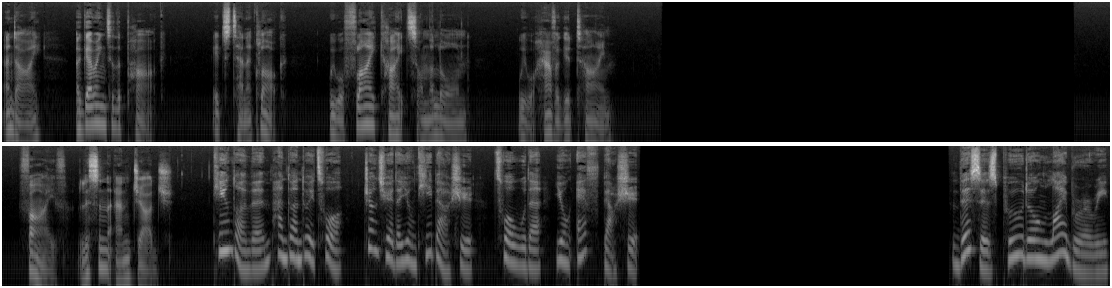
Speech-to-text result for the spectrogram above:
and I are going to the park. It's 10 o'clock. We will fly kites on the lawn. We will have a good time. 5. Listen and judge. 听短文判断对错，正确的用 T 表示，错误的用 F 表示。This is Pudong Library.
